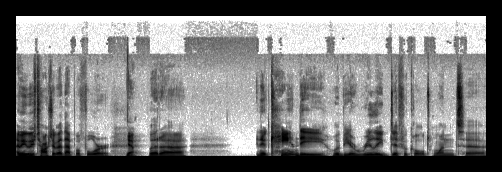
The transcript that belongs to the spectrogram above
I mean, we've talked about that before. Yeah. But uh, you know, candy would be a really difficult one to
